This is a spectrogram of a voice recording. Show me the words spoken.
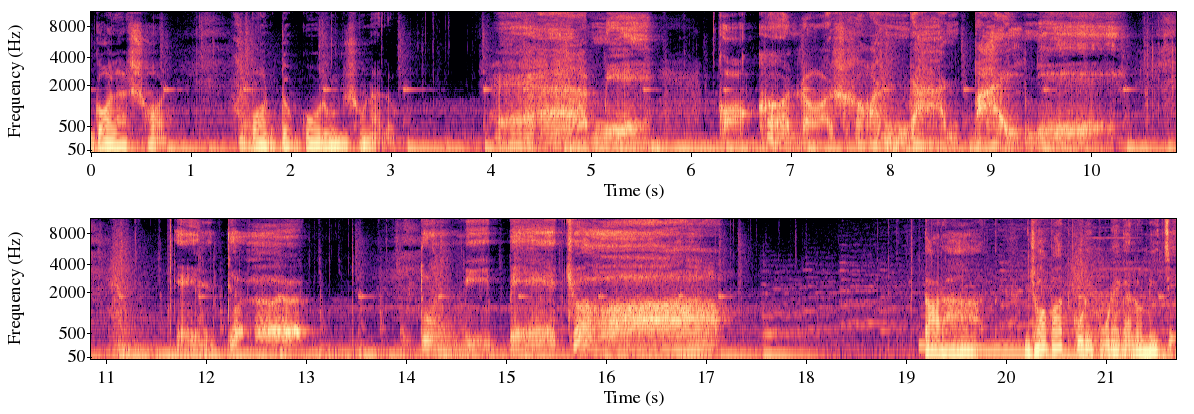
গলার স্বর বড্ড করুণ শোনালো। আমি কখনো সন্ধান পাইনি। কিন্তু তুমি পেয়েছ। তার হাত ঝপাত করে পড়ে গেল নিচে।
